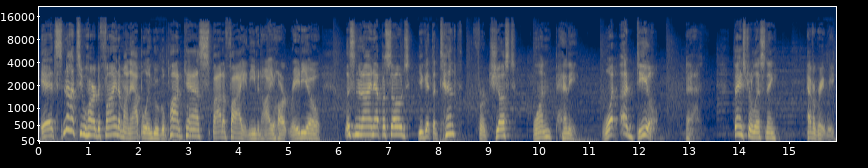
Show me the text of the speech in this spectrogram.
It's not too hard to find them on Apple and Google Podcasts, Spotify, and even iHeartRadio. Listen to nine episodes, you get the 10th for just one penny. What a deal! Yeah. Thanks for listening. Have a great week.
